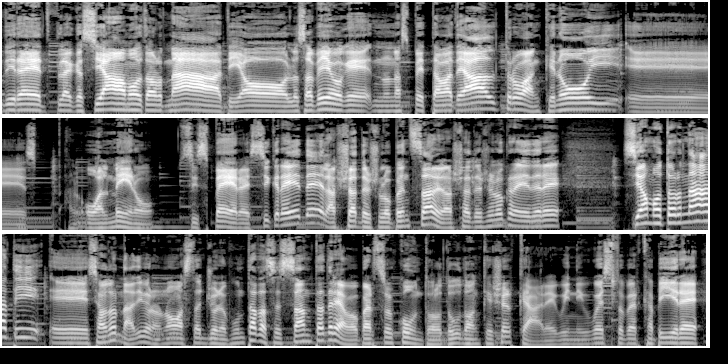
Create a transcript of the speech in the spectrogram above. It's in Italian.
di Red Flag, siamo tornati. Oh, lo sapevo che non aspettavate altro, anche noi. E... O almeno si spera e si crede. Lasciatecelo pensare, lasciatecelo credere. Siamo tornati e siamo tornati per una nuova stagione, puntata 63. Avevo perso il conto, l'ho dovuto anche cercare. Quindi, questo per capire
